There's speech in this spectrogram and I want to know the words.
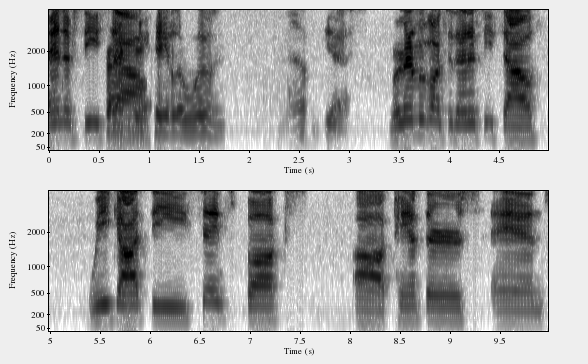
NFC South. to get Caleb Williams. Yep. Yes. We're gonna move on to the NFC South. We got the Saints, Bucks, uh, Panthers, and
